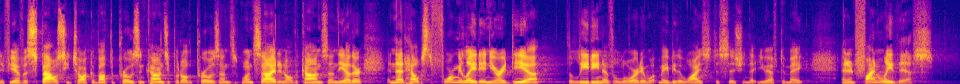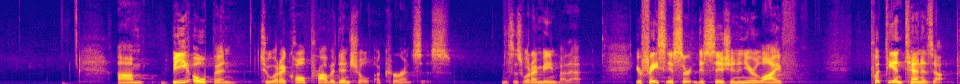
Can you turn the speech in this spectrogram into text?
And if you have a spouse, you talk about the pros and cons. You put all the pros on one side and all the cons on the other, and that helps formulate in your idea the leading of the Lord and what may be the wise decision that you have to make. And then finally, this um, be open to what I call providential occurrences. This is what I mean by that. You're facing a certain decision in your life, put the antennas up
